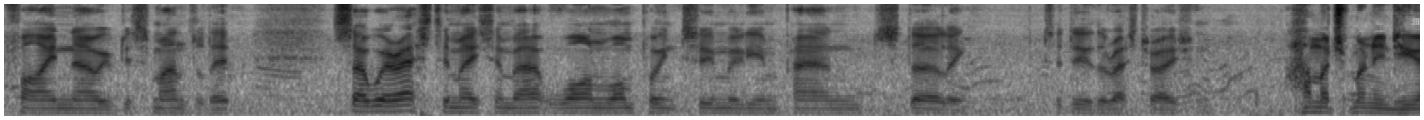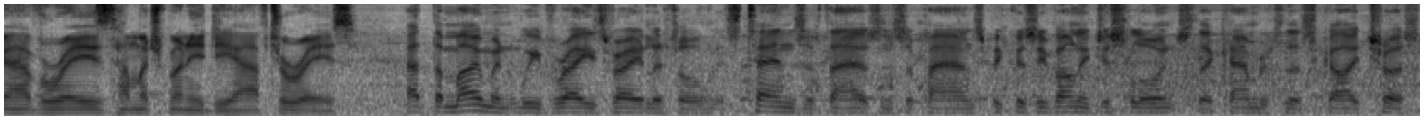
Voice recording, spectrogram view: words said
fine now we've dismantled it. So we're estimating about one, 1.2 million pound sterling to do the restoration. How much money do you have raised? How much money do you have to raise? At the moment, we've raised very little. It's tens of thousands of pounds because we've only just launched the Canberra to the Sky Trust.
